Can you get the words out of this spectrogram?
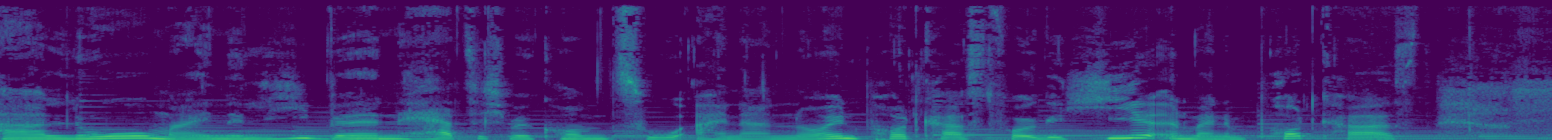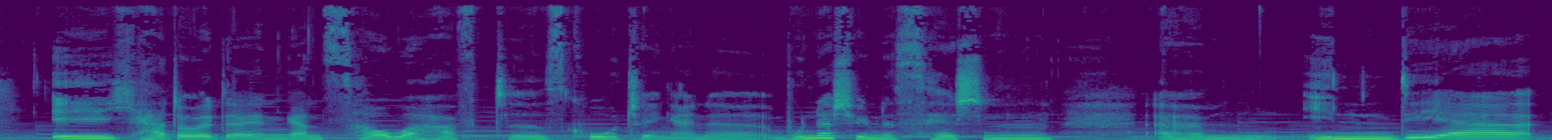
Hallo, meine Lieben, herzlich willkommen zu einer neuen Podcast-Folge hier in meinem Podcast. Ich hatte heute ein ganz zauberhaftes Coaching, eine wunderschöne Session, ähm, in der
